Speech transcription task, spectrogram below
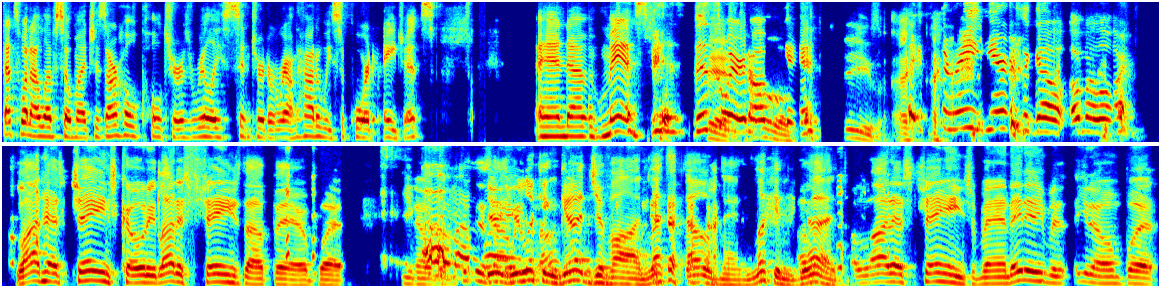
that's what I love so much. Is our whole culture is really centered around how do we support agents. And um, man, this is where it all began. Jeez, like three years ago. Oh my lord. A lot has changed, Cody. A lot has changed out there, but you know, oh dude, you're looking good, Ja'Vaughn. Let's go, man. Looking good. A, a lot has changed, man. They didn't even, you know, but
